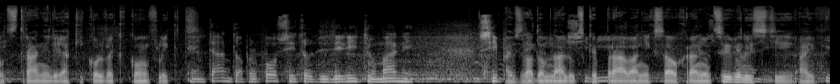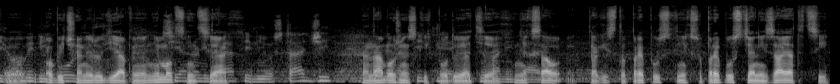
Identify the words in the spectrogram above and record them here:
odstránili akýkoľvek konflikt. E Aj vzhľadom na ľudské práva nech sa ochraňujú civilisti, aj v, obyčajní ľudia v nemocniciach, na náboženských podujatiach. Nech sa takisto prepustí, nech sú prepustení zajatci.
